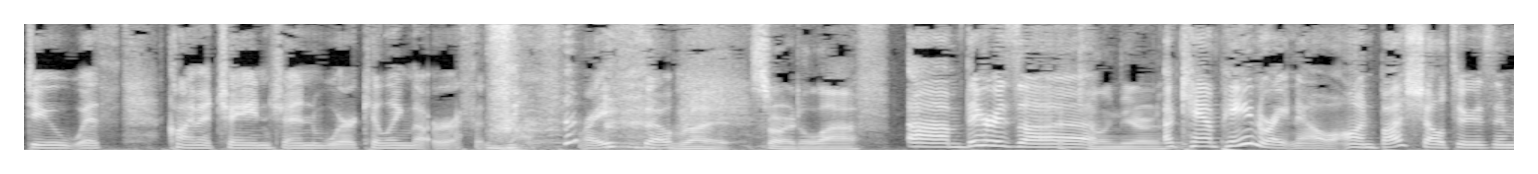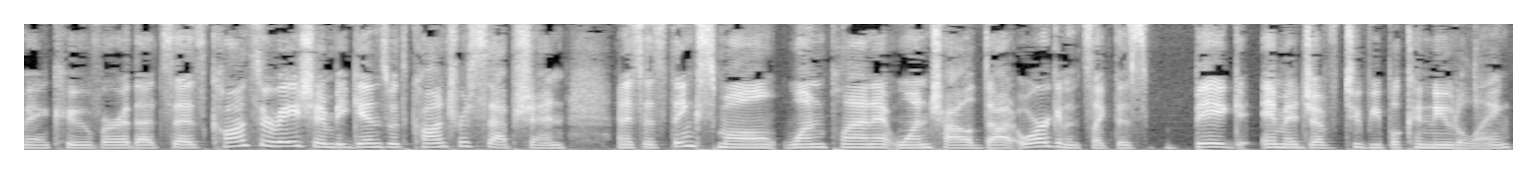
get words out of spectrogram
do with climate change, and we're killing the earth and stuff, right? So Right. Sorry to laugh. um, there is a Killing the earth. a campaign right now on bus shelters in Vancouver that says conservation begins with contraception, and it says think small, one planet, one child.org, and it's like this big image of two people canoodling.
